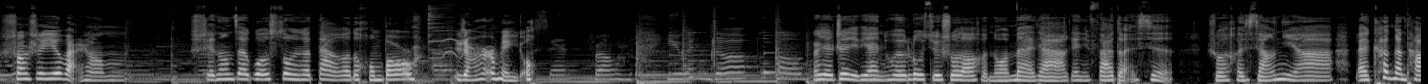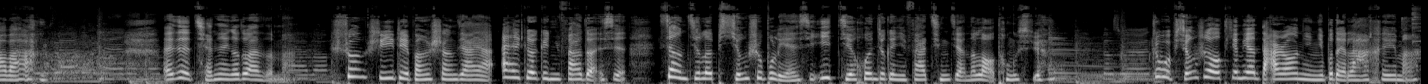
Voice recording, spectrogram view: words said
双十一晚上，谁能再给我送一个大额的红包？然而没有。而且这几天你会陆续收到很多卖家给你发短信，说很想你啊，来看看他吧。还记得前天一个段子吗？双十一这帮商家呀，挨个给你发短信，像极了平时不联系，一结婚就给你发请柬的老同学。这不平时要天天打扰你，你不得拉黑吗？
